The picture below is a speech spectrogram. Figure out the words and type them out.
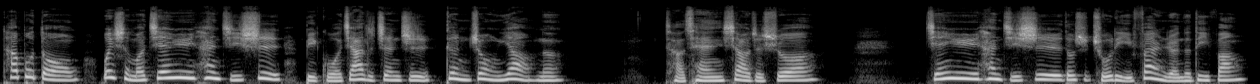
他不懂为什么监狱和集市比国家的政治更重要呢？曹参笑着说：“监狱和集市都是处理犯人的地方，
